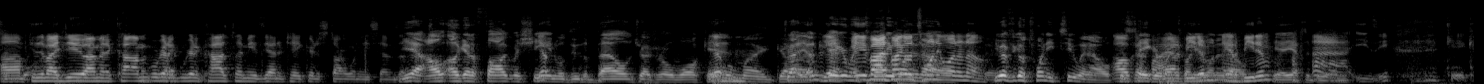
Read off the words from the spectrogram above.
Um, because if I do, I'm gonna com- we're gonna we're gonna cosplay me as the Undertaker to start one of these sevens. Yeah, I'll, I'll get a fog machine. Yep. we'll do the bell. Dredger will walk in. Yep. Oh my god. Dre- yeah. Undertaker went If I, if I 21 go 21 0. and 0. You have to go 22 and 0. 'cause Okay, Taker. I went gotta beat him. 21 I gotta beat him. Yeah, you have to beat him. Ah, easy. Cake.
